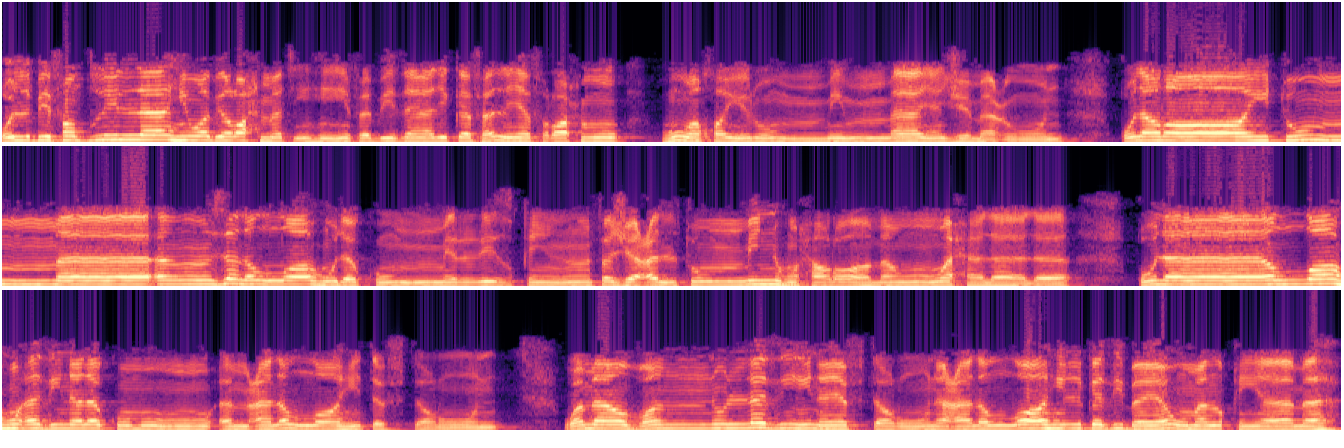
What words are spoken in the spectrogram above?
قل بفضل الله وبرحمته فبذلك فليفرحوا هو خير مما يجمعون. قل رايتم ما أنزل الله لكم من رزق فجعلتم منه حراما وحلالا؟ قل الله أذن لكم أم على الله تفترون؟ وما ظن الذين يفترون على الله الكذب يوم القيامة؟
